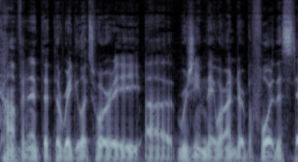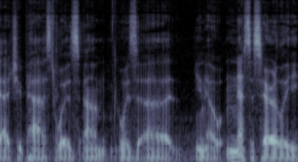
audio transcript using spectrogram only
confident that the regulatory uh, regime they were under before this statute passed was um, was uh, you know necessarily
